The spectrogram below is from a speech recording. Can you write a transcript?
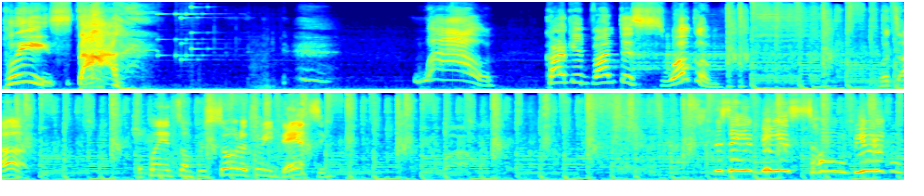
Please stop! wow! Karkin Vantis, welcome! What's up? We're playing some Persona 3 dancing. This AMV is so beautiful.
